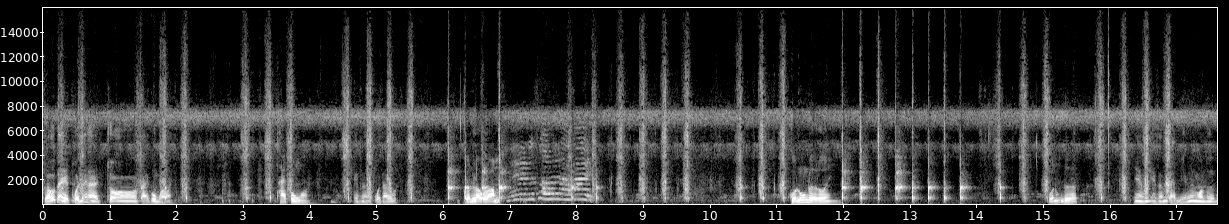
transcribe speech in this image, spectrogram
Gấu này cuốn đấy là cho thái cùng vào anh thái cùng rồi. Em là cuốn thái luôn cuốn lâu lắm cuốn cũng được thôi. Cuốn cũng được. Em vẫn rắn cải miếng là ngon hơn.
